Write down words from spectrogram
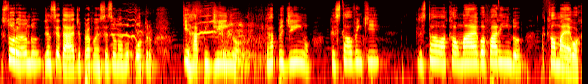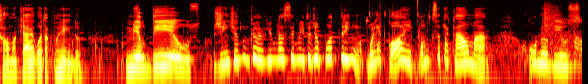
estourando de ansiedade para conhecer seu novo potro. Que rapidinho! Que rapidinho! Cristal, vem aqui! Cristal, acalma a égua parindo. Acalma a égua, calma que a égua tá correndo. Meu Deus. Gente, eu nunca vi o um nascimento de um potrinho. Mulher, corre. Como que você tá calma? Oh, meu Deus.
